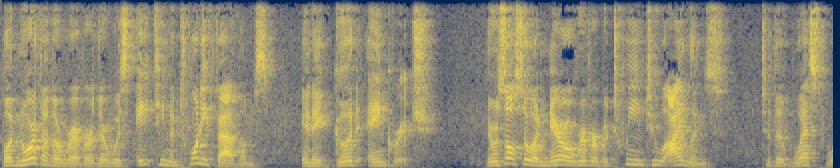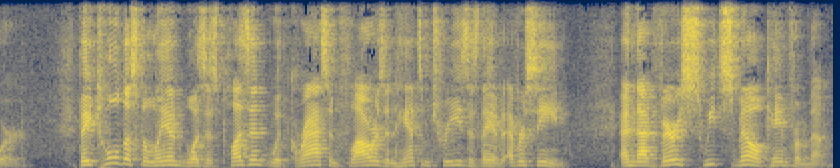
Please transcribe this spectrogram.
but north of the river, there was 18 and 20 fathoms in a good anchorage. There was also a narrow river between two islands to the westward. They told us the land was as pleasant with grass and flowers and handsome trees as they have ever seen, and that very sweet smell came from them.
